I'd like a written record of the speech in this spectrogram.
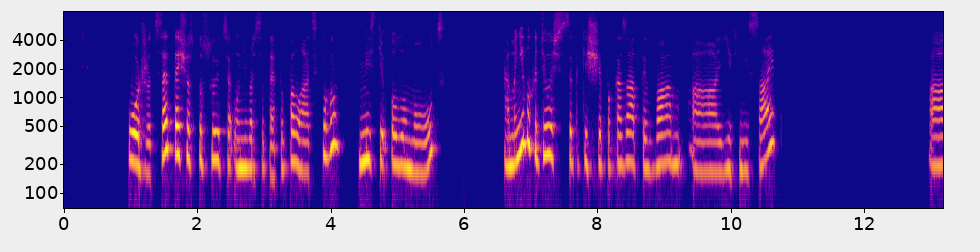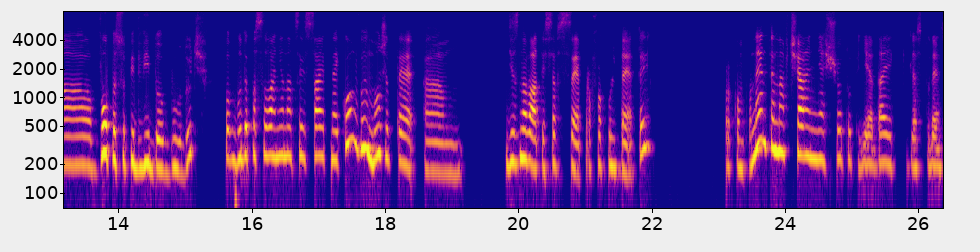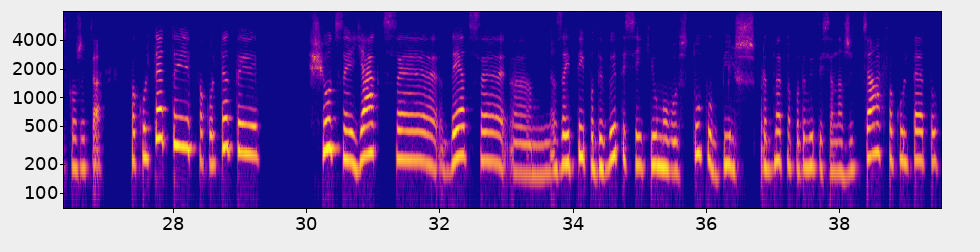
Отже, це те, що стосується університету Палацького в місті Оломоуц. А мені би хотілося все-таки ще показати вам а, їхній сайт. А, в опису під відео будуть, буде посилання на цей сайт, на якому ви можете а, дізнаватися все про факультети, про компоненти навчання, що тут є да, для студентського життя. Факультети, факультети що це, як це, де це, ем, зайти, подивитися, які умови вступу, більш предметно подивитися на життя факультету,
